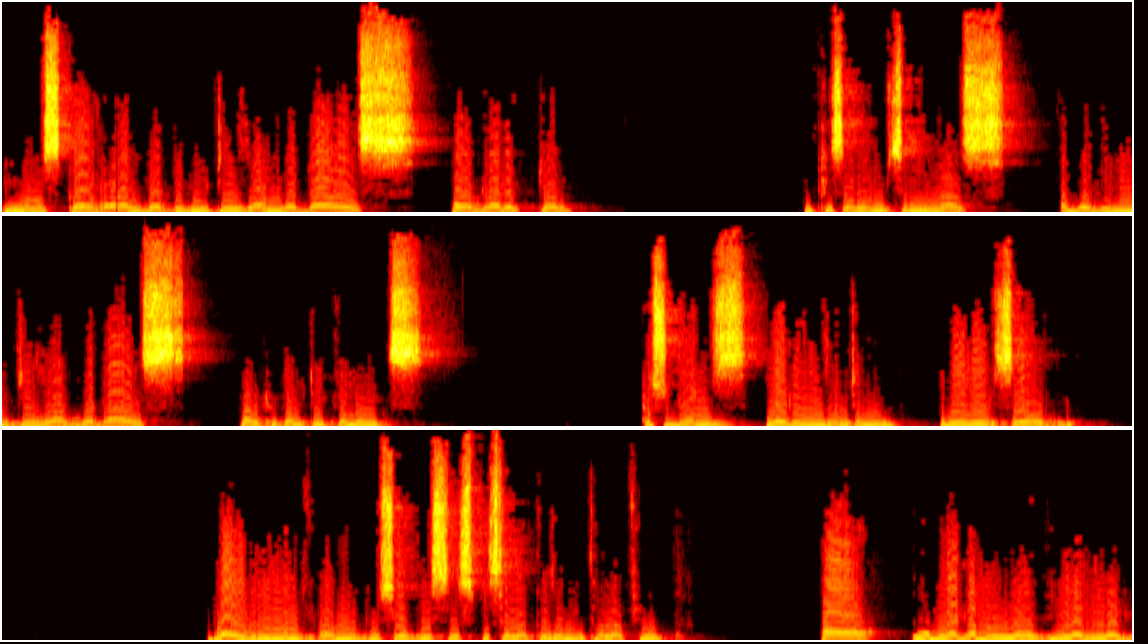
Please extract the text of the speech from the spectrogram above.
Namaskar, all the dignitaries on the dais, our director, Professor M. Srinivas, other dignitaries of the dais, my faculty colleagues, students, ladies and gentlemen. Really, it's a proud moment for me to share this special occasion with all of you. Uh, Madam, you have made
